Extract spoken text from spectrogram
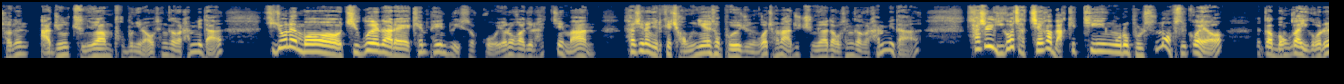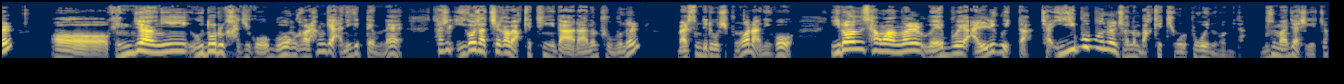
저는 아주 중요한 부분이라고 생각을 합니다. 기존에 뭐 지구의 날에 캠페인도 있었고 여러 가지를 했지만 사실은 이렇게 정리해서 보여주는 거 저는 아주 중요하다고 생각을 합니다. 사실 이거 자체가 마케팅으로 볼 수는 없을 거예요. 그러니까 뭔가 이거를 어 굉장히 의도를 가지고 무언가를 한 게 아니기 때문에 사실 이거 자체가 마케팅이다라는 부분을 말씀드리고 싶은 건 아니고 이런 상황을 외부에 알리고 있다. 자, 이 부분을 저는 마케팅으로 보고 있는 겁니다. 무슨 말인지 아시겠죠?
